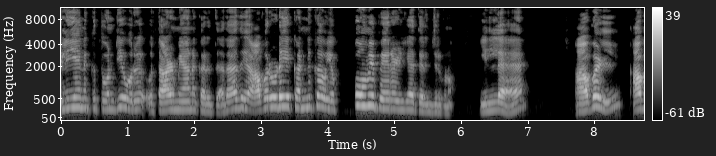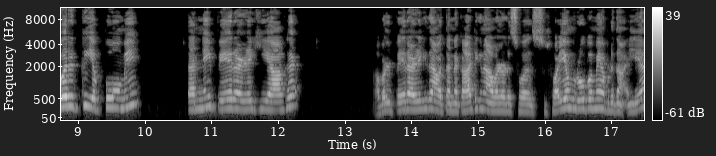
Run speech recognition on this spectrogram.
எளியனுக்கு தோன்றிய ஒரு ஒரு தாழ்மையான கருத்து. அதாவது அவருடைய கண்ணுக்கு அவ எப்பவுமே பேரழகியா தெரிஞ்சிருக்கணும். இல்ல அவள் அவருக்கு எப்பவுமே தன்னை பேரழகியாக அவள் பேரழகிதான் அவள் தன்னை காட்டிக்கணும் அவளோட சுயம் ரூபமே அப்படிதான் இல்லையா?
